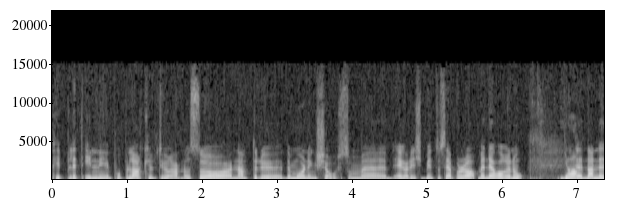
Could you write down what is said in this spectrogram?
piplet inn i populærkulturen. Og så nevnte du The Morning Show, som eh, jeg hadde ikke begynt å se på det da, men det har jeg nå. Ja. Eh, denne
